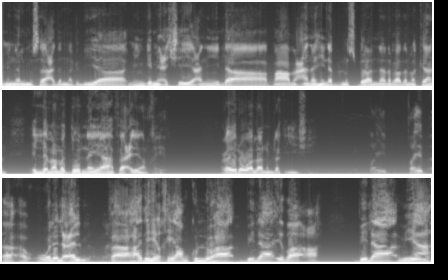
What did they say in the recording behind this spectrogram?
من المساعدة النقدية من جميع الشيء. يعني لا ما معنا هنا بالنسبة لنا في هذا المكان إلا ما مدوا لنا إياه فاعلين الخير. غيره ولا نملك أي شيء. طيب طيب وللعلم. فهذه الخيام كلها بلا إضاءة بلا مياه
